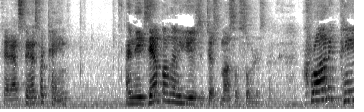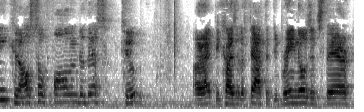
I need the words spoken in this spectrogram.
Okay, that stands for pain. And the example I'm to use is just muscle soreness. Chronic pain could also fall into this too, all right, because of the fact that your brain knows it's there.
